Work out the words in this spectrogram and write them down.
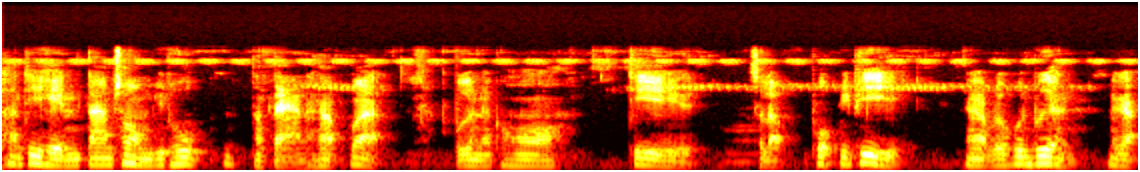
ท่านที่เห็นตามช่อง YouTube ต่างๆนะครับ ว่าปืนแอลกอฮอล์ที่สำหรับพวกพี่ๆนะครับหรือเพื่อนๆนะครับ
